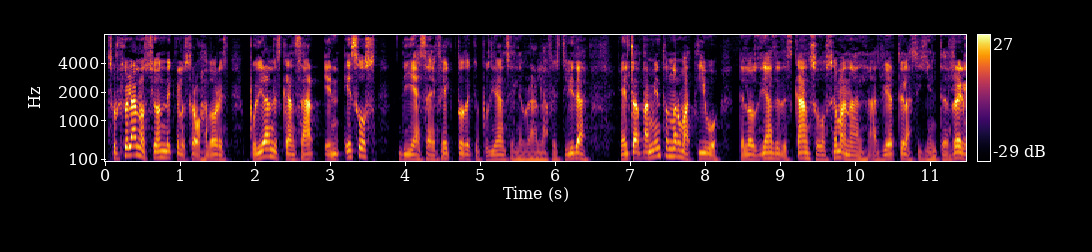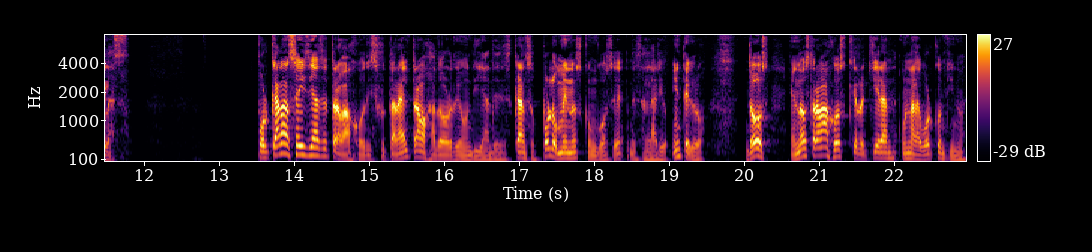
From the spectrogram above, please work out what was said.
surgió la noción de que los trabajadores pudieran descansar en esos días a efecto de que pudieran celebrar la festividad. El tratamiento normativo de los días de descanso semanal advierte las siguientes reglas. Por cada seis días de trabajo disfrutará el trabajador de un día de descanso, por lo menos con goce de salario íntegro. 2. En los trabajos que requieran una labor continua,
